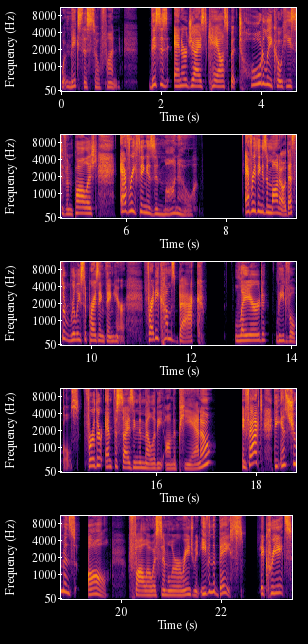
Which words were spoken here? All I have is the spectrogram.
what makes this so fun. This is energized chaos, but totally cohesive and polished. Everything is in mono. Everything is in mono. That's the really surprising thing here. Freddie comes back, layered lead vocals, further emphasizing the melody on the piano. In fact, the instruments all follow a similar arrangement, even the bass. It creates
